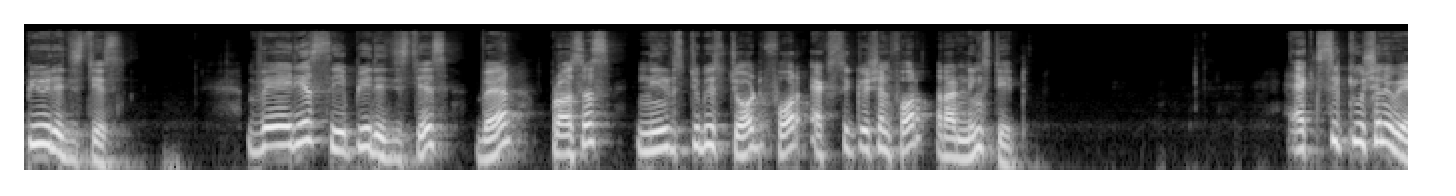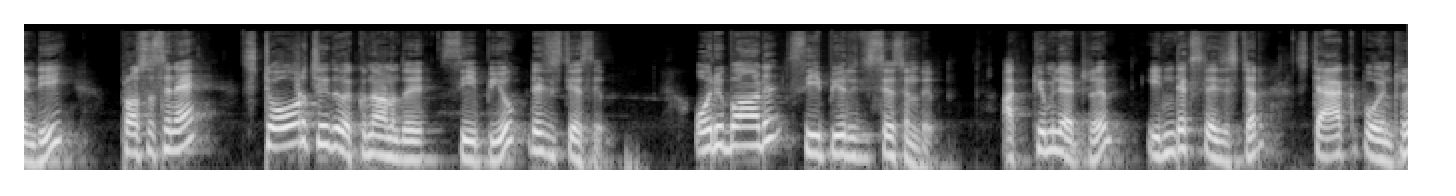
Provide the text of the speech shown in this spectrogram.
P U registers various C P U registers where process needs to be stored for execution for running state എക്സിക്യൂഷന് വേണ്ടി പ്രോസസ്സിനെ സ്റ്റോർ ചെയ്ത് വെക്കുന്നതാണത് സി പി യു രജിസ്റ്റേഴ്സ് ഒരുപാട് സി പി യു രജിസ്റ്റേഴ്സ് ഉണ്ട്. Accumulator index register stack pointer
